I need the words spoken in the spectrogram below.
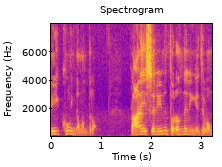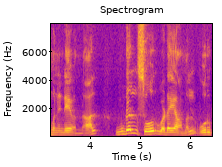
நீக்கும் இந்த மந்திரம். பிராணேஸ்வரின்னு தொடர்ந்து நீங்கள் ஜெபம் பண்ணிகிட்டே வந்தால் உடல் சோர்வடையாமல் ஒரு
